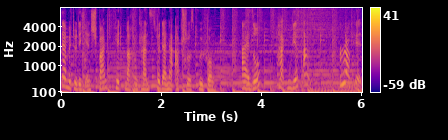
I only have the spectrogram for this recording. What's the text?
damit du dich entspannt fit machen kannst für deine Abschlussprüfung. Also packen wir es an. Rocket!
